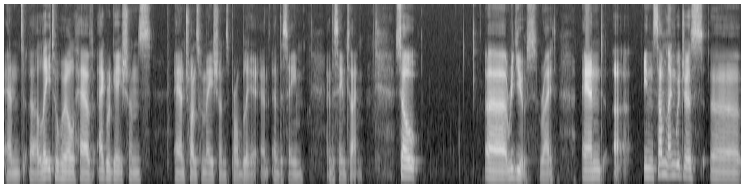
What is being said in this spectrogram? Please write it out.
And uh, later we'll have aggregations and transformations probably at, at the same at the same time. So uh, reduce, right? And uh, in some languages, uh,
